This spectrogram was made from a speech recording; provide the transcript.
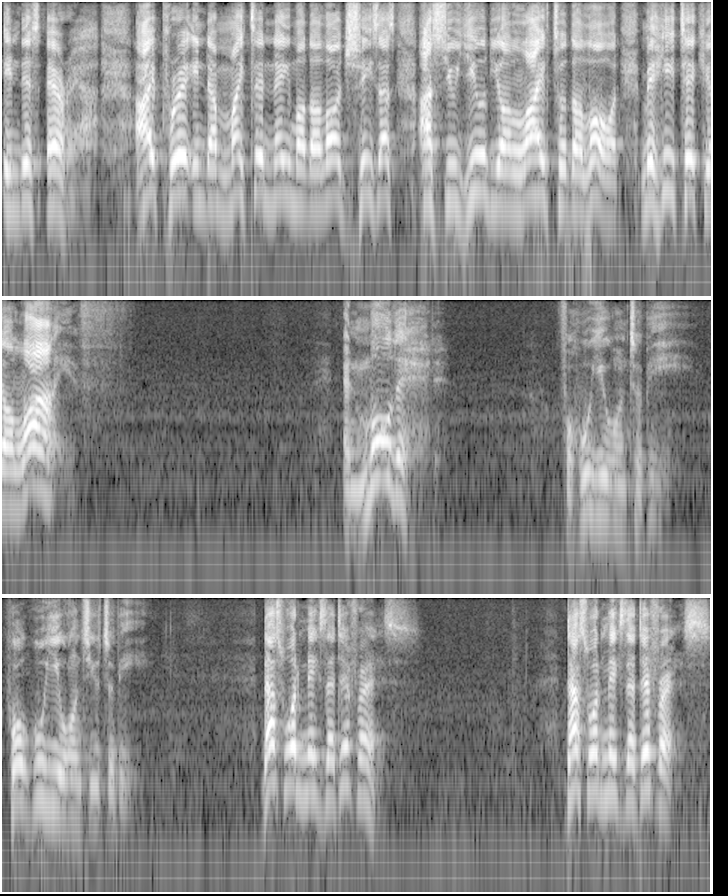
in this area. I pray in the mighty name of the Lord Jesus, as you yield your life to the Lord, may He take your life and mold it for who you want to be, for who He wants you to be. That's what makes the difference. That's what makes the difference.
